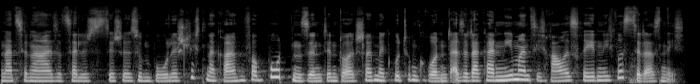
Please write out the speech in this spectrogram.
nationalsozialistische Symbole schlicht und ergreifend verboten sind in Deutschland mit gutem Grund. Also da kann niemand sich rausreden, ich wusste das nicht.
